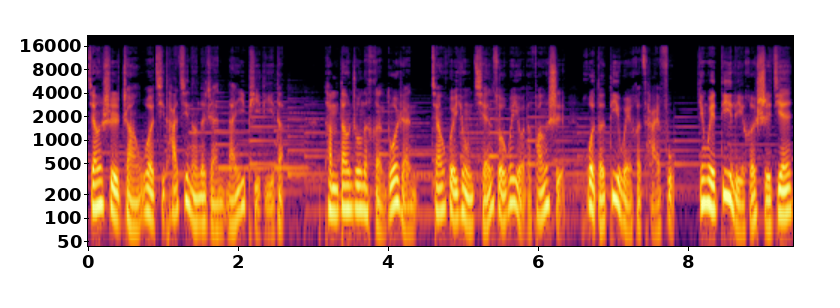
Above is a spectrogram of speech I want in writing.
将是掌握其他技能的人难以匹敌的。他们当中的很多人将会用前所未有的方式获得地位和财富，因为地理和时间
